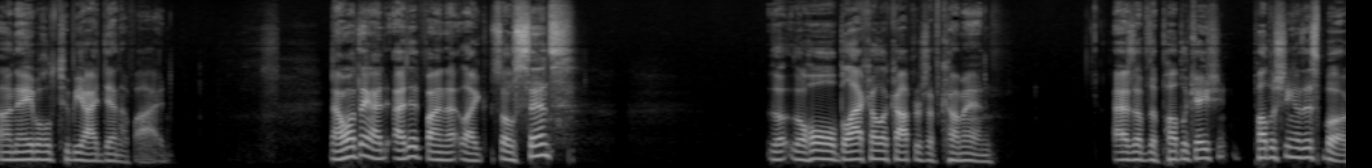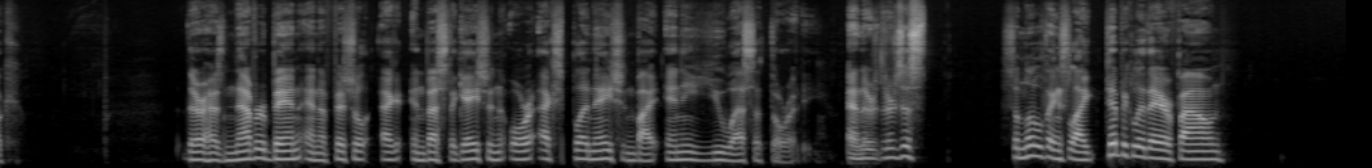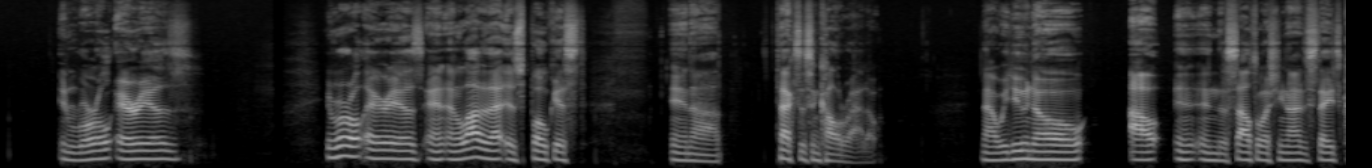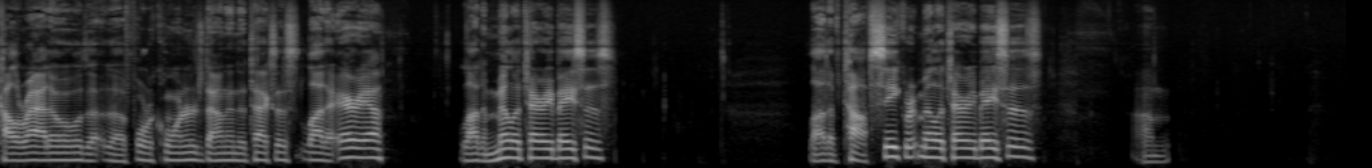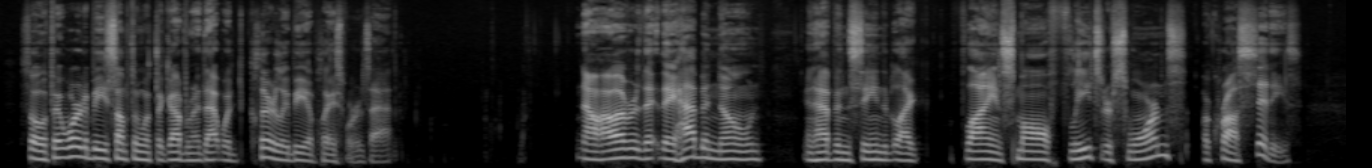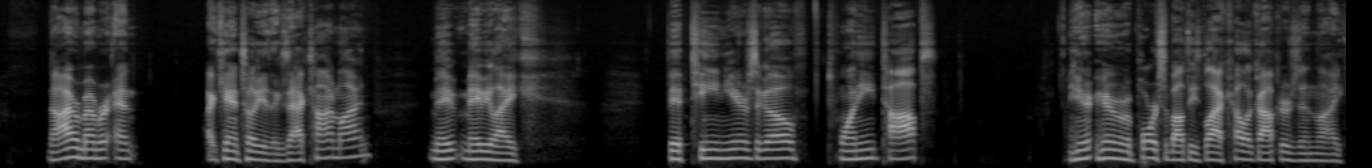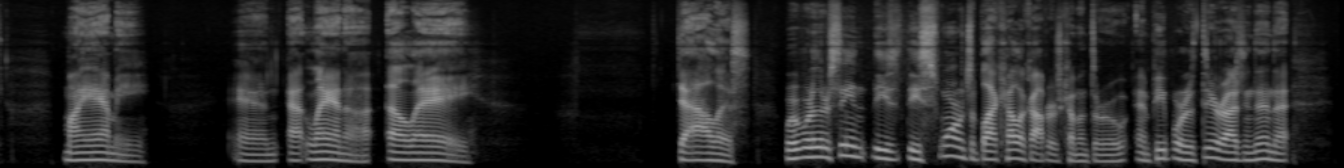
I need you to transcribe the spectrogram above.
unable to be identified. Now, one thing I, I did find that like so since the the whole black helicopters have come in, as of the publication publishing of this book, there has never been an official e- investigation or explanation by any U.S. authority. And there's there's just some little things like typically they are found in rural areas, in rural areas, and, and a lot of that is focused in uh, Texas and Colorado. Now we do know out in, in, the Southwest United States, Colorado, the, the Four Corners down into Texas, a lot of area, a lot of military bases, a lot of top secret military bases. Um, so if it were to be something with the government, that would clearly be a place where it's at. Now, however, they, they have been known and have been seen to like fly in small fleets or swarms across cities. Now, I remember, and I can't tell you the exact timeline, maybe, maybe like 15 years ago, 20 tops, Hear, hearing reports about these black helicopters in like Miami and Atlanta, LA, Dallas, where, where they're seeing these these swarms of black helicopters coming through, and people were theorizing then that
